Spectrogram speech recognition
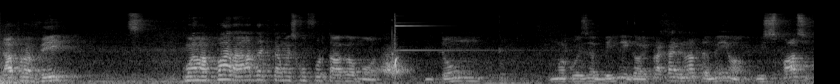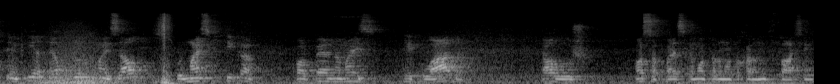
dá pra ver com ela parada que tá mais confortável a moto. Então, uma coisa bem legal. E para carenar também, ó, o espaço que tem aqui é até um pouco mais alto, por mais que fica com a perna mais recuada, tá luxo. Nossa, parece que a moto numa tocada muito fácil, hein?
